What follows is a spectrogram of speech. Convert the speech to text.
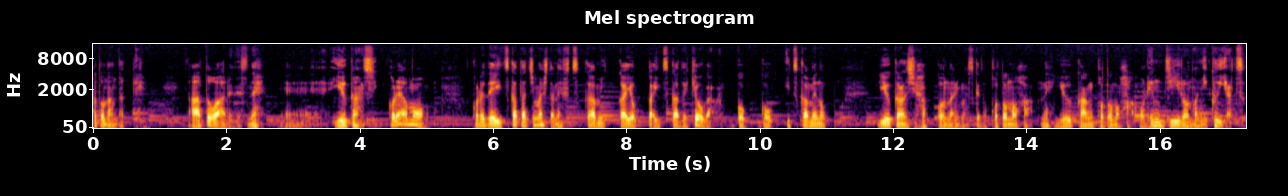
あと何だっけ？あとはあれですね、えー、有刊誌。これはもうこれで5日経ちましたね。2日3日4日5日で今日が 5, 5, 5日目の有刊紙発行になりますけど琴の葉ね有刊琴の葉オレンジ色の憎いやつ。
